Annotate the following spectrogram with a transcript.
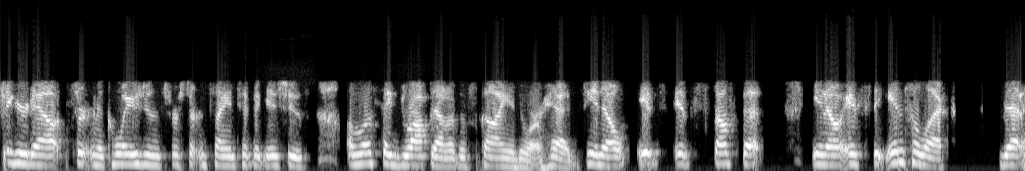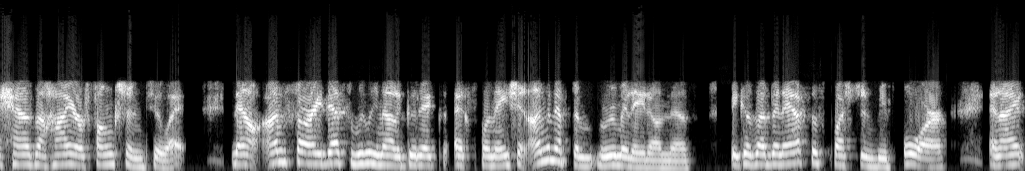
figured out certain equations for certain scientific issues unless they dropped out of the sky into our heads? You know, it's it's stuff that you know, it's the intellect that has a higher function to it. Now, I'm sorry, that's really not a good ex- explanation. I'm going to have to ruminate on this because I've been asked this question before, and I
